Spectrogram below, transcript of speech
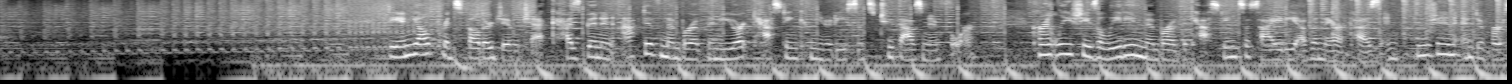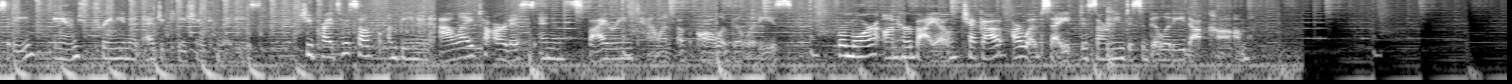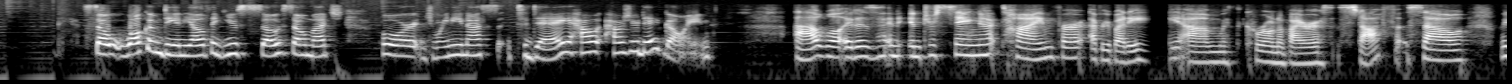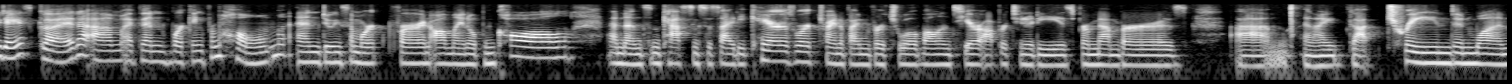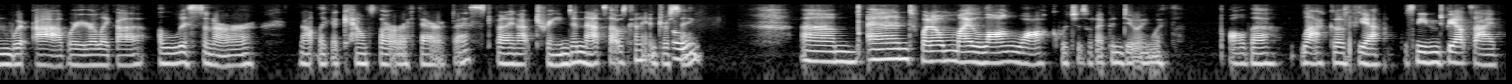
Danielle Princefelder Jimcheck has been an active member of the New York casting community since 2004. Currently, she's a leading member of the Casting Society of America's Inclusion and Diversity and Training and Education Committees. She prides herself on being an ally to artists and inspiring talent of all abilities. For more on her bio, check out our website, disarmingdisability.com. So, welcome, Danielle. Thank you so, so much for joining us today. How, how's your day going? Uh, well, it is an interesting time for everybody um, with coronavirus stuff. So my day is good. Um, I've been working from home and doing some work for an online open call and then some Casting Society Cares work, trying to find virtual volunteer opportunities for members. Um, and I got trained in one where, uh, where you're like a, a listener, not like a counselor or a therapist, but I got trained in that. So that was kind of interesting. Oh um, and went on my long walk, which is what I've been doing with all the lack of, yeah, just needing to be outside.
